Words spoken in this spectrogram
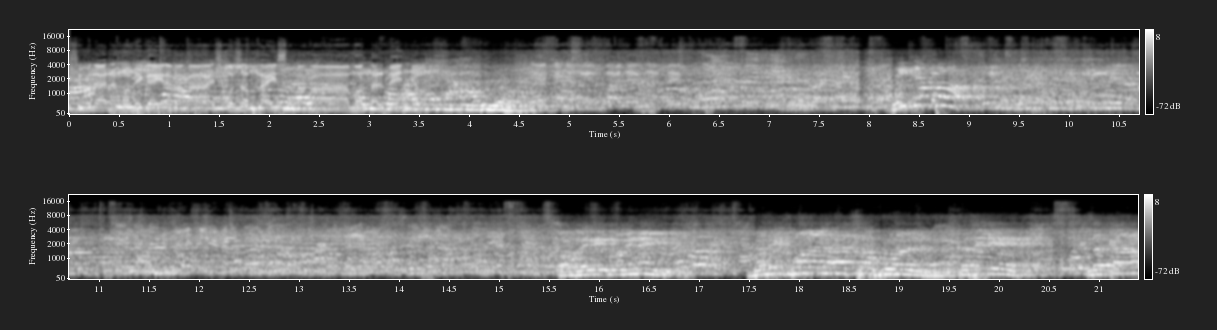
Magsisimula ng mamigay ng mga school supplies sa mga Montalbeño. Wait lang po! Okay, makinig. Balik mo na lahat sa upuan. Kasi nagkakagulo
